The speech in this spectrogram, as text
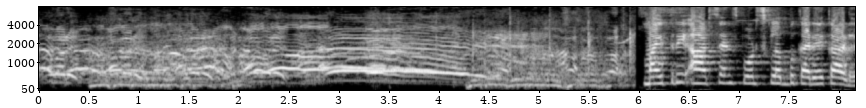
ആ മറി ആ മറി ആ മറി Maithri arts and sports club Karekkad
